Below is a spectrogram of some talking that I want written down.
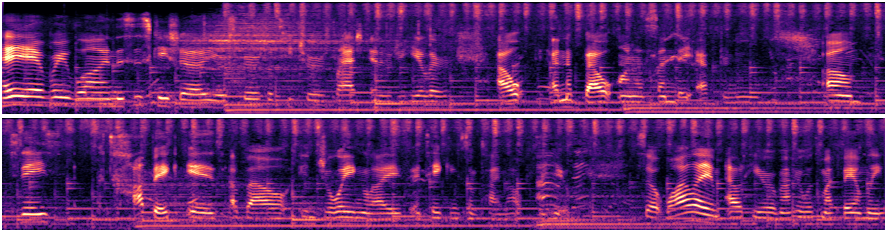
Hey everyone, this is Keisha, your spiritual teacher slash energy healer, out and about on a Sunday afternoon. Um, today's topic is about enjoying life and taking some time out for you. So while I am out here, I'm out here with my family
